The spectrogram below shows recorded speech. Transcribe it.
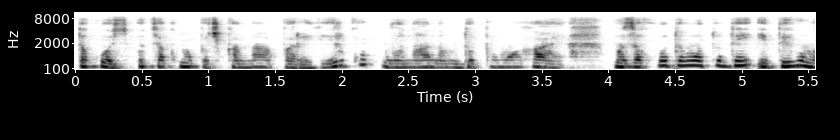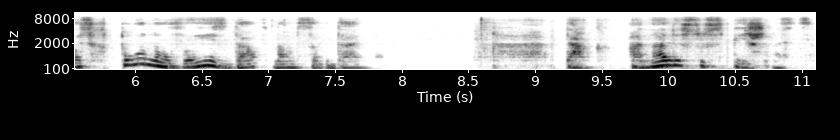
Так ось оця кнопочка на перевірку, вона нам допомагає. Ми заходимо туди і дивимося, хто новий здав нам завдання. Так, аналіз успішності.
